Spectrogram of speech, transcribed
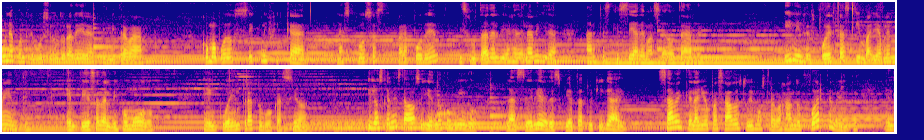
una contribución duradera en mi trabajo? ¿Cómo puedo significar las cosas para poder disfrutar del viaje de la vida antes que sea demasiado tarde? Y mis respuestas invariablemente empiezan del mismo modo. Encuentra tu vocación. Y los que han estado siguiendo conmigo la serie de Despierta tu Ikigai saben que el año pasado estuvimos trabajando fuertemente el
